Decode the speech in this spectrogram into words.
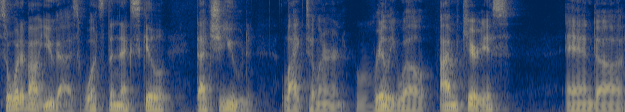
So, what about you guys? What's the next skill that you'd like to learn really well? I'm curious, and uh,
